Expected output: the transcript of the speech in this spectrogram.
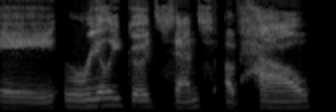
a really good sense of how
